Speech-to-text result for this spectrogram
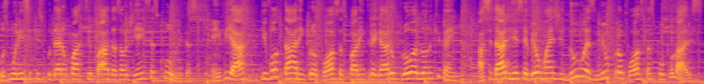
os munícipes puderam participar das audiências públicas, enviar e votar em propostas para entregar o PLOA do ano que vem. A cidade recebeu mais de 2 mil propostas populares.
